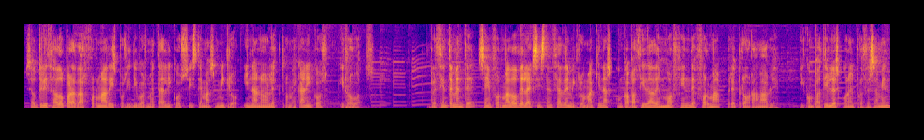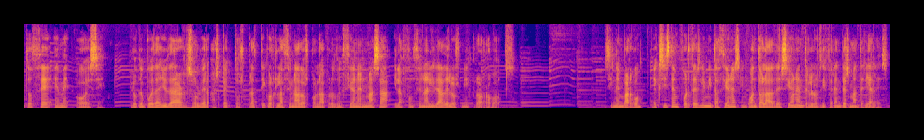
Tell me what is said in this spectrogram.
Se ha utilizado para dar forma a dispositivos metálicos, sistemas micro y nanoelectromecánicos y robots. Recientemente se ha informado de la existencia de micromáquinas con capacidad de morphing de forma preprogramable y compatibles con el procesamiento CMOS, lo que puede ayudar a resolver aspectos prácticos relacionados con la producción en masa y la funcionalidad de los microrobots. Sin embargo, existen fuertes limitaciones en cuanto a la adhesión entre los diferentes materiales,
